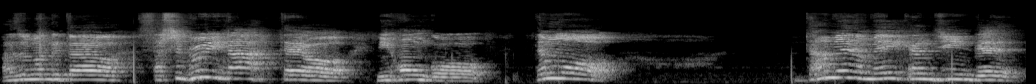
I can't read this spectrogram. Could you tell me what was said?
アズマングだよ。久しぶりになったよ。日本語。でも、ダメなメイカン人で、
